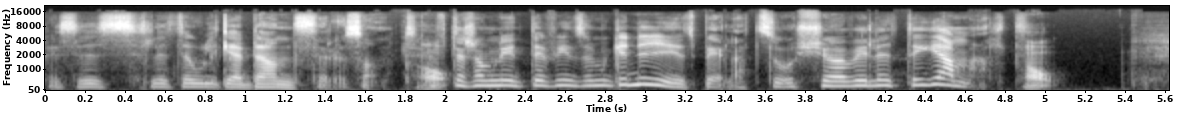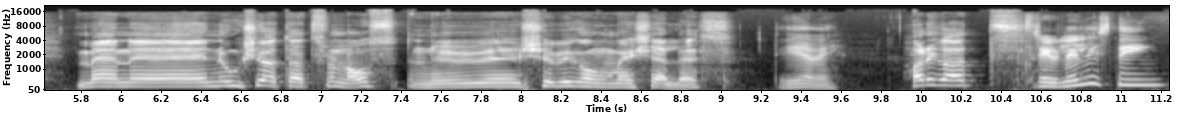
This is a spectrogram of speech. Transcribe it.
Precis, lite olika danser och sånt. Ja. Eftersom det inte finns så mycket nyinspelat så kör vi lite gammalt. Ja. Men eh, nog tjötat från oss. Nu eh, kör vi igång med Källes. Det gör vi. Ha det gott! Trevlig lyssning!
